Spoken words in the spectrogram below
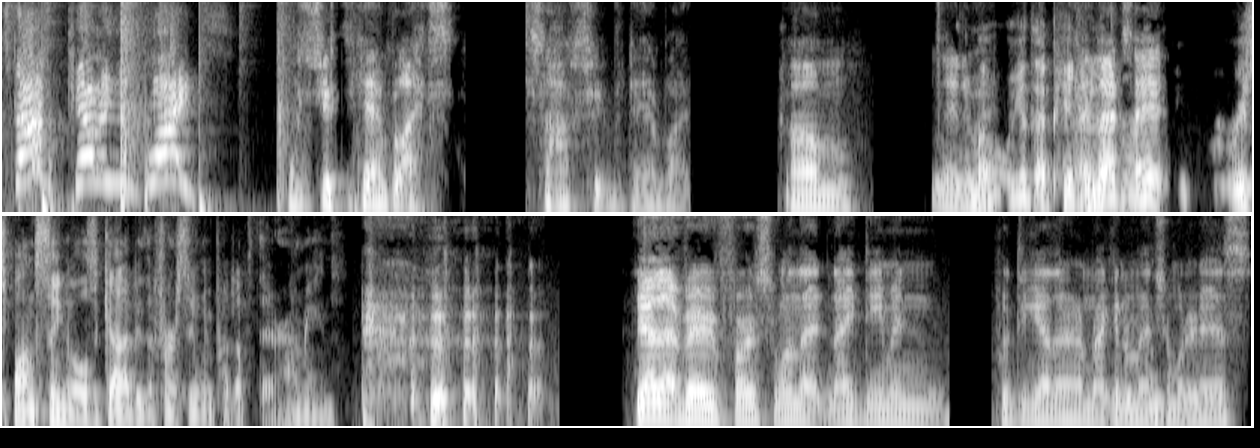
Stop killing the blights! Let's shoot the damn blights. Stop shooting the damn blights. Um. Anyway, Well, we get that Patreon. And that's up and Respawn singles got to be the first thing we put up there. I mean, yeah, that very first one that Night Demon put together. I'm not going to mention what it is.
